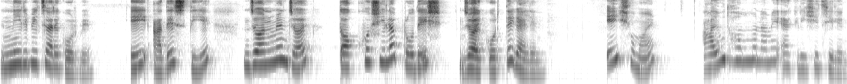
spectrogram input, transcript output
নির্বিচারে করবে। এই আদেশ দিয়ে জন্মেঞ্জয় তক্ষশিলা প্রদেশ জয় করতে গেলেন। এই সময় আয়ুধম্ম নামে এক ঋষি ছিলেন।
